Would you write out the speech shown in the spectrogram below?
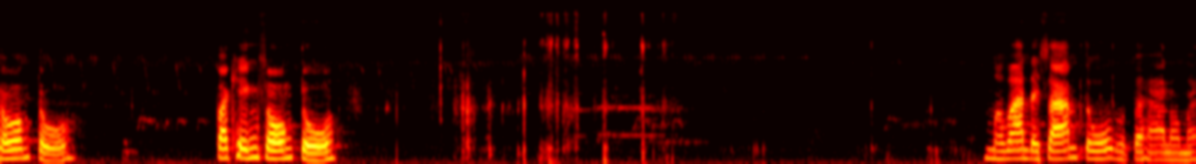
สองตัวปลาเข็งสองตัวเมื่อวานได้สามโตไปหาหน่อไม้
